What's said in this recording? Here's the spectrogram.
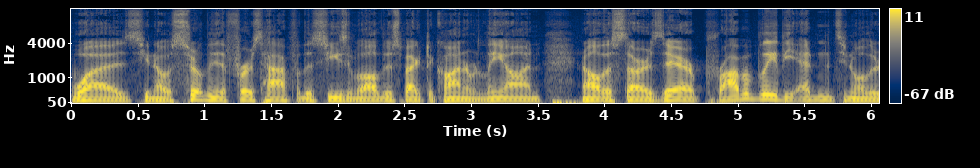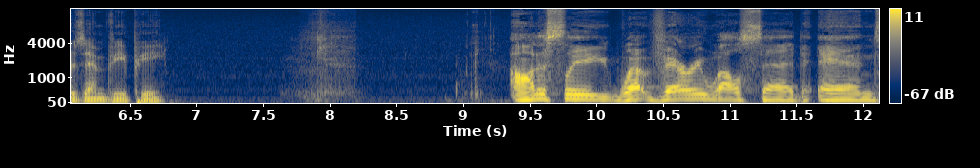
was, you know, certainly the first half of the season, with all due respect to Connor and Leon and all the stars there, probably the Edmonton Oilers MVP. Honestly, very well said. And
